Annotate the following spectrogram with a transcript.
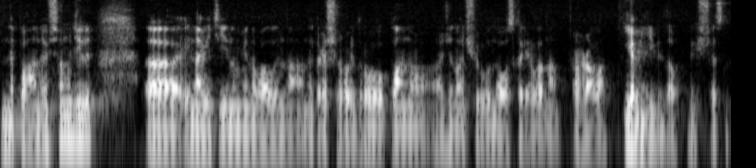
непоганою в цьому ділі. Е, і навіть її номінували на найкращу роль другого плану е, жіночу на Оскарі, але вона програла. Я б її віддав, якщо чесно.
